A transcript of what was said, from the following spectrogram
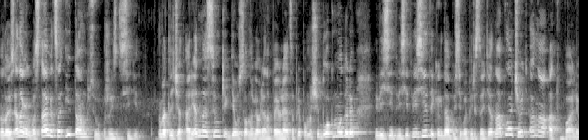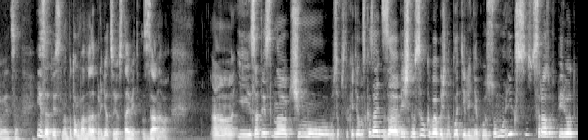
Ну, то есть она как бы ставится и там всю жизнь сидит. В отличие от арендной ссылки, где, условно говоря, она появляется при помощи блок-модуля, висит, висит, висит, и когда, допустим, вы перестаете одна оплачивать, она отваливается. И, соответственно, потом вам надо придется ее ставить заново. А, и, соответственно, к чему, собственно, хотел бы сказать, за вечную ссылку вы обычно платили некую сумму X сразу вперед,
